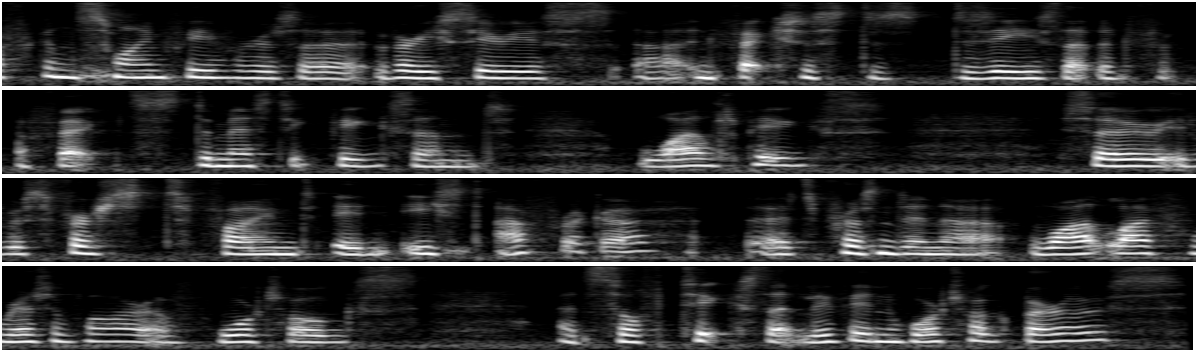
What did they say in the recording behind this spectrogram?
African swine fever is a very serious uh, infectious dis disease that affects domestic pigs and wild pigs. So it was first found in East Africa. It's present in a wildlife reservoir of warthogs and soft ticks that live in warthog burrows.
